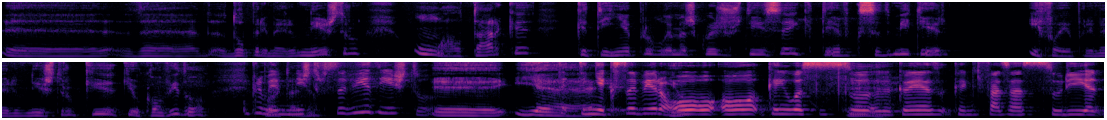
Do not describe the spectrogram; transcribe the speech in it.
uh, da, do Primeiro-Ministro um autarca que tinha problemas com a justiça e que teve que se demitir. E foi o primeiro-ministro que, que o convidou. O primeiro-ministro sabia disto. É, a, Tinha que saber. Eu, ou, ou quem, o assessor, é, quem, quem lhe faz a assessoria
